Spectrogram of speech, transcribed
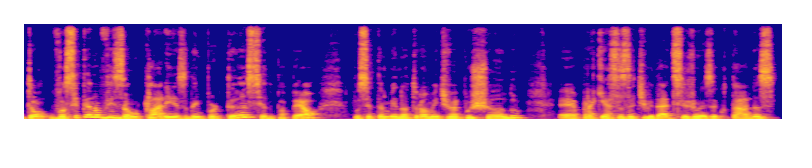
Então, você tendo visão, clareza da importância do papel, você também naturalmente vai puxando é, para que essas atividades sejam executadas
